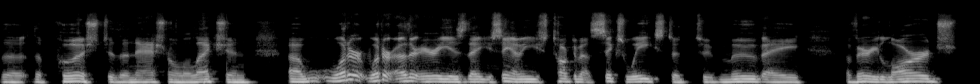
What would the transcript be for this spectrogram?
the the push to the national election. Uh, what are what are other areas that you see? I mean, you talked about six weeks to to move a a very large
